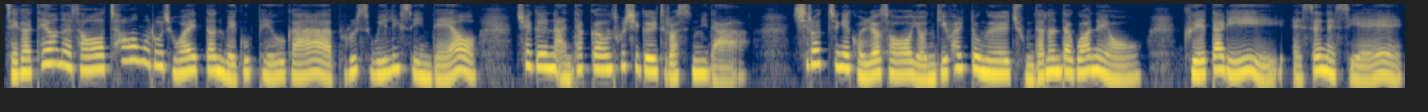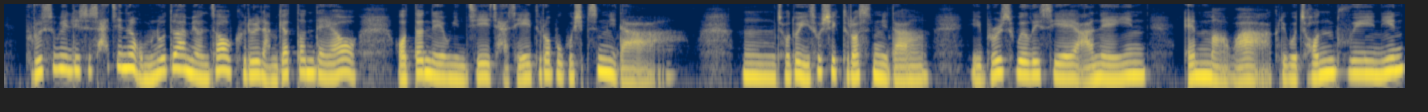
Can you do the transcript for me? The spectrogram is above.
제가 태어나서 처음으로 좋아했던 외국 배우가 브루스 윌리스인데요. 최근 안타까운 소식을 들었습니다. 실어증에 걸려서 연기 활동을 중단한다고 하네요. 그의 딸이 SNS에 브루스 윌리스 사진을 업로드하면서 글을 남겼던데요. 어떤 내용인지 자세히 들어보고 싶습니다. 음, 저도 이 소식 들었습니다. 이 브루스 윌리스의 아내인 엠마와 그리고 전 부인인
